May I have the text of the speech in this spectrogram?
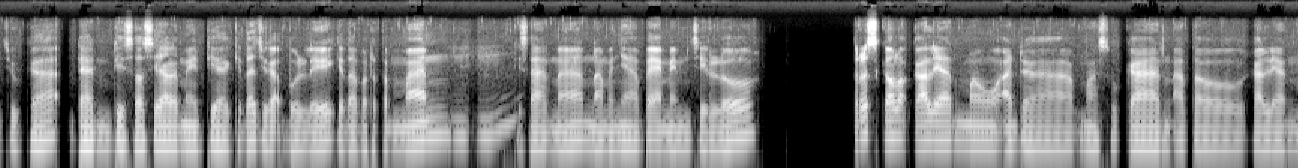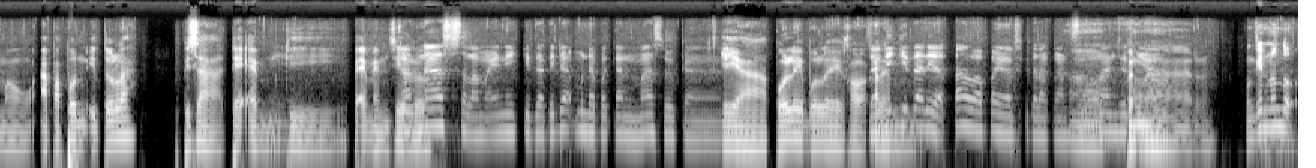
juga dan di sosial media kita juga boleh kita berteman Mm-mm. di sana namanya PMMJ lo. Terus kalau kalian mau ada masukan atau kalian mau apa pun itulah bisa DM Iya. di PMMJ lo. Karena selama ini kita tidak mendapatkan masukan. Iya, boleh boleh kalau Jadi kalian kita tidak tahu apa yang harus kita lakukan Oh, selanjutnya. benar. Mungkin untuk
